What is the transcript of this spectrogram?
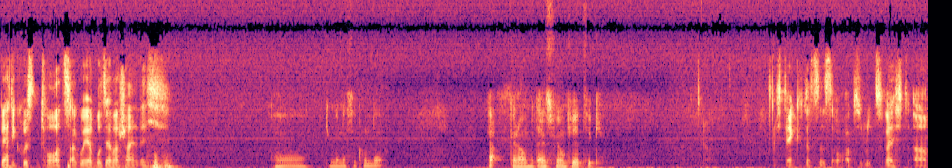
Wer hat die größten Torts? Aguero sehr wahrscheinlich. Äh, gib mir eine Sekunde. Ja, genau, mit 1,44. Ja. Ich denke, das ist auch absolut zu Recht. Ähm,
